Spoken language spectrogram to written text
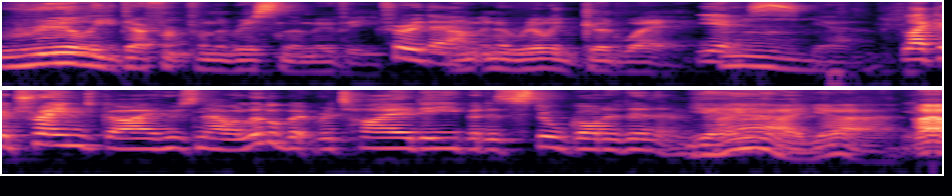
really different from the rest of the movie. True that. Um, in a really good way. yes. Yeah. Like a trained guy who's now a little bit retired but has still got it in him. Yeah, thing. yeah. Yeah, I,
